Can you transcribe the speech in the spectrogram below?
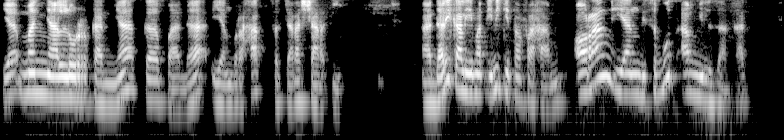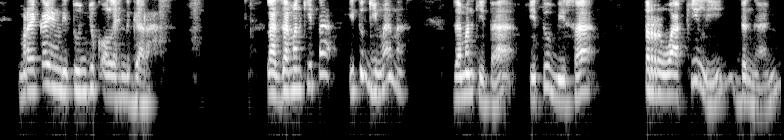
ya menyalurkannya kepada yang berhak secara syar'i. Nah, dari kalimat ini kita paham orang yang disebut ambil zakat mereka yang ditunjuk oleh negara. Lah zaman kita itu gimana? Zaman kita itu bisa terwakili dengan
